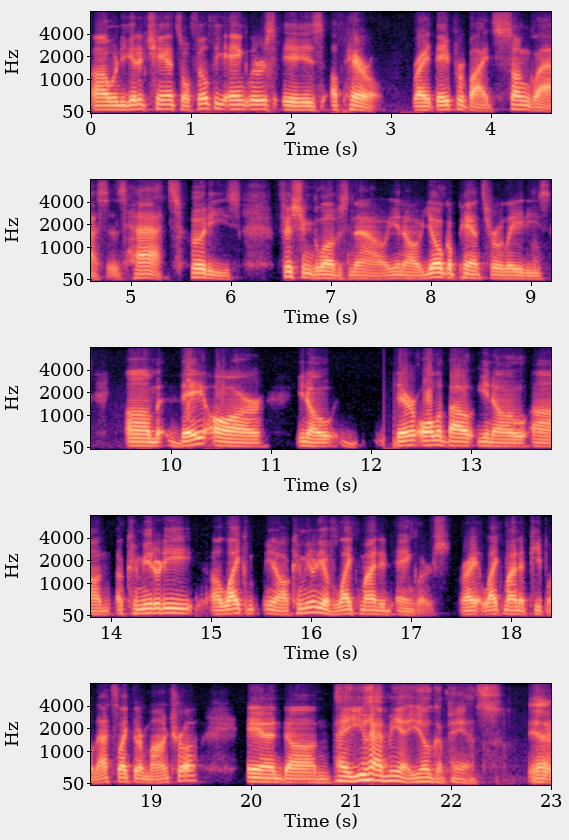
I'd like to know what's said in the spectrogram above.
uh, when you get a chance. So Filthy Anglers is apparel, right? They provide sunglasses, hats, hoodies, fishing gloves now, you know, yoga pants for ladies. Um, they are, you know, they're all about, you know, um, a community, a like, you know, a community of like-minded anglers, right? Like-minded people. That's like their mantra. And um, hey, you had me at yoga pants. Yeah.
